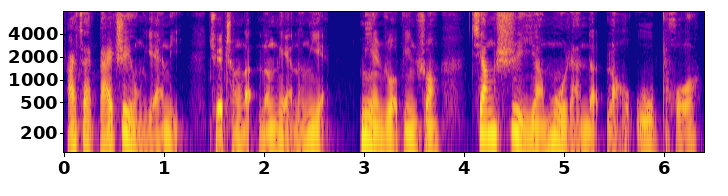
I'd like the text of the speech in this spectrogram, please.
而在白志勇眼里，却成了冷脸冷眼、面若冰霜、僵尸一样木然的老巫婆。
